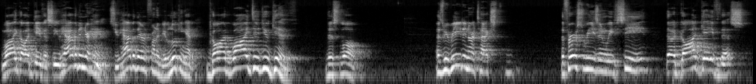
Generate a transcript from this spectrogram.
Why God gave this. So you have it in your hands. You have it there in front of you, looking at it. God, why did you give this law? As we read in our text, the first reason we see that God gave this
